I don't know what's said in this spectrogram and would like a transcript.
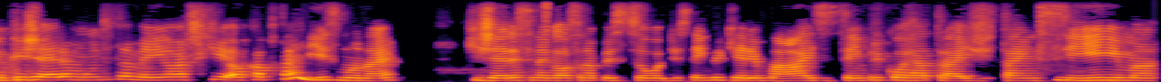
E o que gera muito também, eu acho que é o capitalismo, né? Que gera esse negócio na pessoa de sempre querer mais, e sempre correr atrás de estar em cima.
